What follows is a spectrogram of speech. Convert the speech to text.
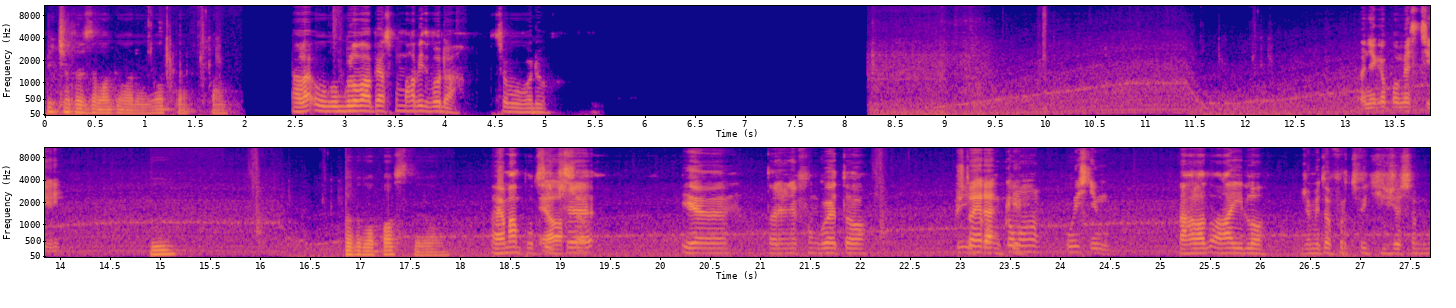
Pičo, to je zalagovaný, what the fuck. Ale u Googlova by aspoň mohla být voda. Potřebuji vodu. A někdo po mě střílí. Hm. To bylo pasty, jo. A já mám pocit, Jo, že je... Tady nefunguje to... Už to jede, ikonky komu? Ujistím. Na hlad a na jídlo. Že mi to furt svíčí, že jsem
